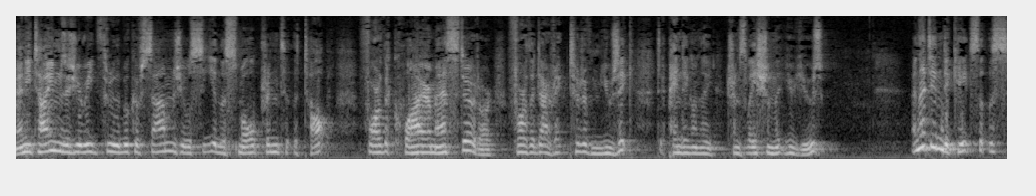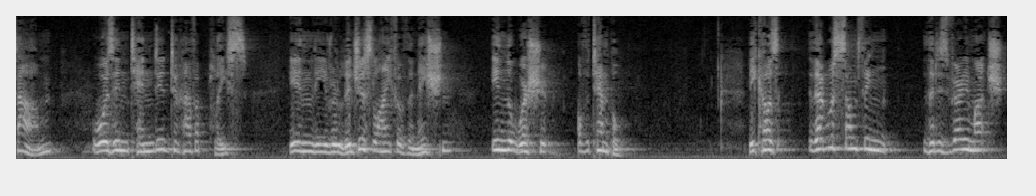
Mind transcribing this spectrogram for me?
Many times as you read through the book of Psalms, you'll see in the small print at the top, for the choir master or for the director of music, depending on the translation that you use. And that indicates that the psalm was intended to have a place in the religious life of the nation, in the worship of the temple. Because that was something that is very much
